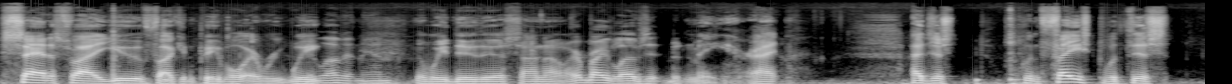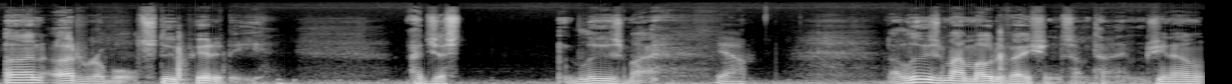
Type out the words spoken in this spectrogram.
satisfy you fucking people every week Love it, man. that we do this. I know everybody loves it but me, right? I just when faced with this unutterable stupidity, I just lose my Yeah. I lose my motivation sometimes, you know?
